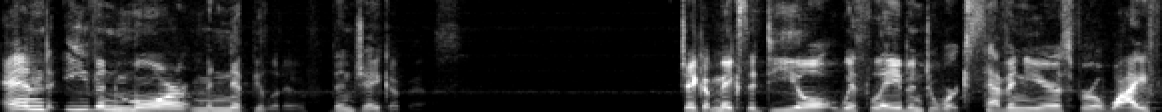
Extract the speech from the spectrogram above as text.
and even more manipulative than Jacob is. Jacob makes a deal with Laban to work seven years for a wife,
